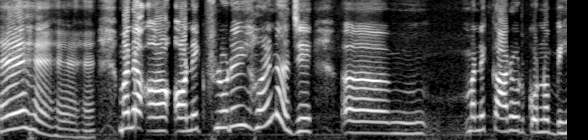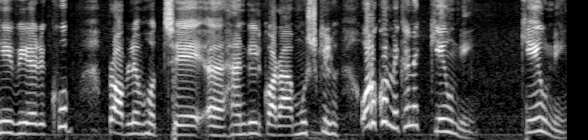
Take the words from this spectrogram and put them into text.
হ্যাঁ হ্যাঁ হ্যাঁ হ্যাঁ। মানে অনেক ফ্লোরেই হয় না যে মানে কারোর কোনো বিহেভিয়ারে খুব প্রবলেম হচ্ছে হ্যান্ডেল করা মুশকিল ওরকম এখানে কেউ নেই কেউ নেই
